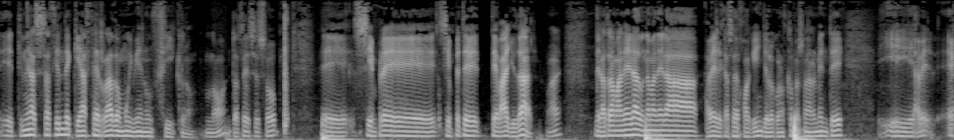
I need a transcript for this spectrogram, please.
eh, tiene la sensación de que ha cerrado muy bien un ciclo, ¿no? Entonces eso eh, siempre, siempre te, te, va a ayudar, ¿vale? De la otra manera, de una manera, a ver, el caso de Joaquín, yo lo conozco personalmente y, a ver, es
